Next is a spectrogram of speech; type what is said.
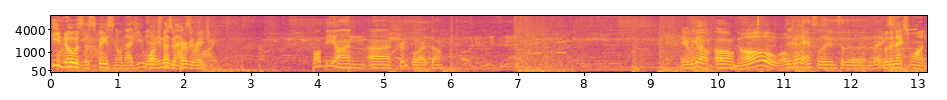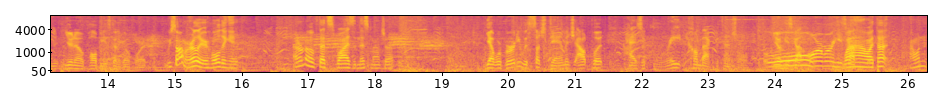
he knows the spacing on that. He Yeah, wants he knows that it max perfectly. range. Paul B on uh, critical art though. Here we go. Oh, No, Okay. didn't cancel it into the legs. But the next one, you know, Paul B is gonna go for it. we saw him earlier holding it. I don't know if that's wise in this matchup. Yeah, where Birdie with such damage output has a great comeback potential. You know, he's got Oh. armor. He's wow, I thought I wouldn't.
